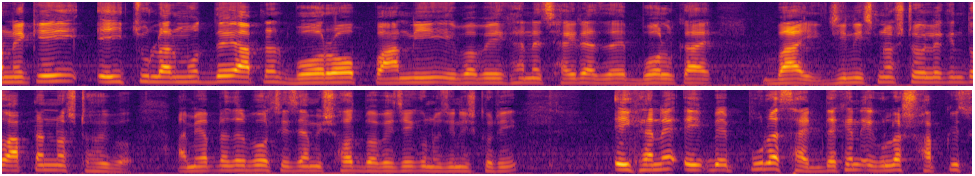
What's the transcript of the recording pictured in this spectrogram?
অনেকেই এই চুলার মধ্যে আপনার বড় পানি এভাবে এখানে ছাইরা যায়, বলকায়। বাই জিনিস নষ্ট হলে কিন্তু আপনার নষ্ট হইব। আমি আপনাদের বলছি যে আমি সৎভাবে যে কোনো জিনিস করি। এইখানে এই পুরো সাইড দেখেন, এগুলো সব কিছু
